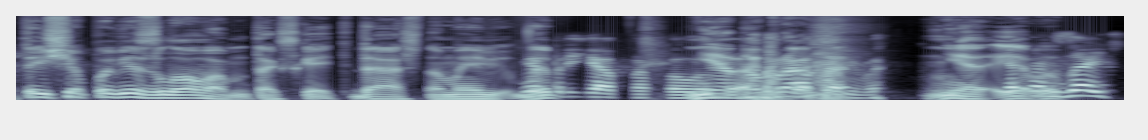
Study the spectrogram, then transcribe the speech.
это еще повезло вам, так сказать, да, что мы... Мне вы- приятно было. Нет, да, ну правда... спасибо. Нет, Я я- как зайчик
